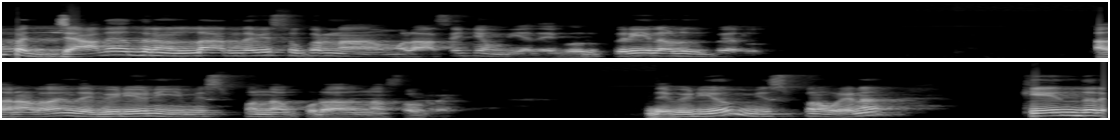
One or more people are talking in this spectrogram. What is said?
அப்ப ஜாதகத்துல நல்லா இருந்தாவே சுக்கரன் நான் உங்களை அசைக்க முடியாது. ஒரு பெரிய லெவலுக்கு போயிடலாம். அதனாலதான் இந்த வீடியோ நீங்க மிஸ் பண்ணக்கூடாதுன்னு நான் சொல்றேன். இந்த வீடியோ மிஸ் பண்ணக்கூடாது. ஏன்னா கேந்திர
